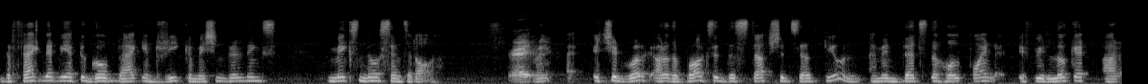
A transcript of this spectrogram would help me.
The fact that we have to go back and recommission buildings makes no sense at all. Right. Right. It should work out of the box and the stuff should self tune. I mean, that's the whole point. If we look at our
